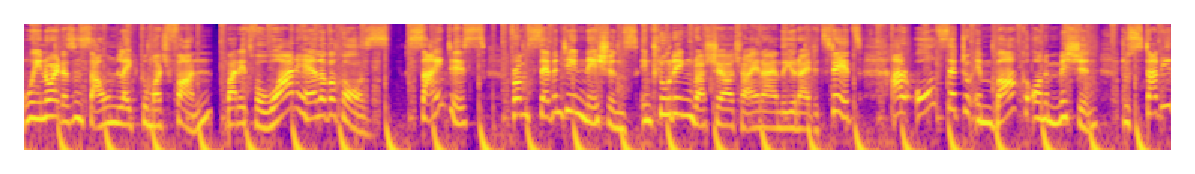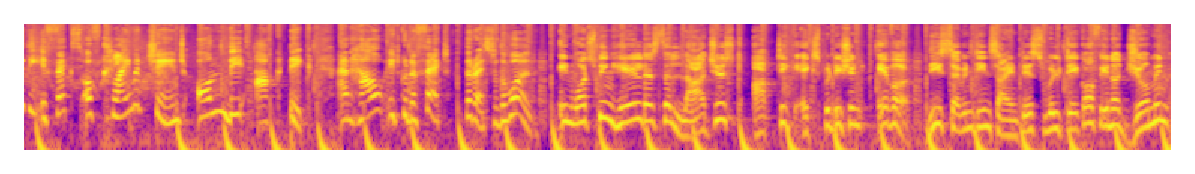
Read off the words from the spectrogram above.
we know it doesn't sound like too much fun, but it's for one hell of a cause. Scientists from 17 nations, including Russia, China, and the United States, are all set to embark on a mission to study the effects of climate change on the Arctic and how it could affect the rest of the world. In what's being hailed as the largest Arctic expedition ever, these 17 scientists will take off in a German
